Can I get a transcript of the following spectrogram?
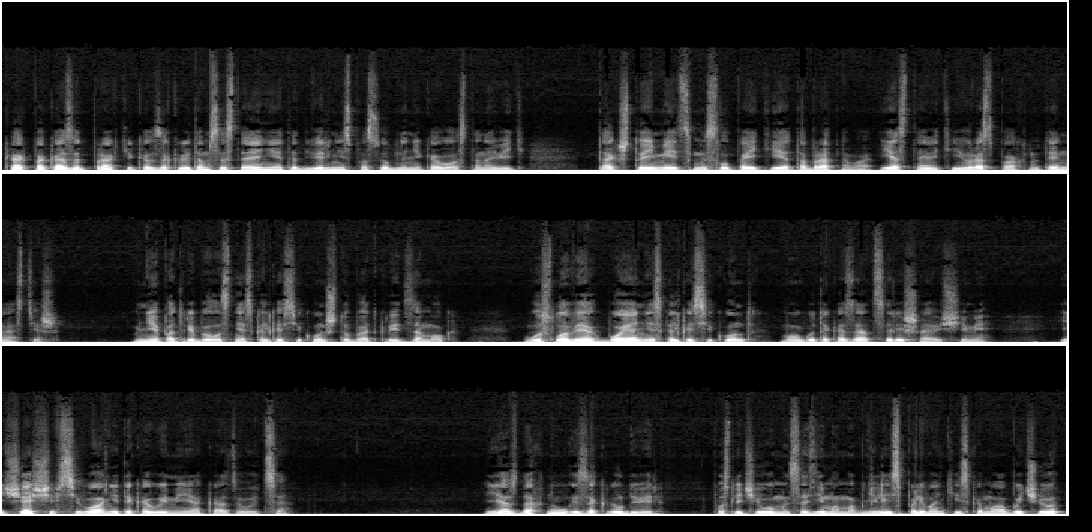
Как показывает практика, в закрытом состоянии эта дверь не способна никого остановить, так что имеет смысл пойти от обратного и оставить ее распахнутой настежь. Мне потребовалось несколько секунд, чтобы открыть замок. В условиях боя несколько секунд могут оказаться решающими, и чаще всего они таковыми и оказываются. Я вздохнул и закрыл дверь, после чего мы с Азимом обнялись по левантийскому обычаю,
